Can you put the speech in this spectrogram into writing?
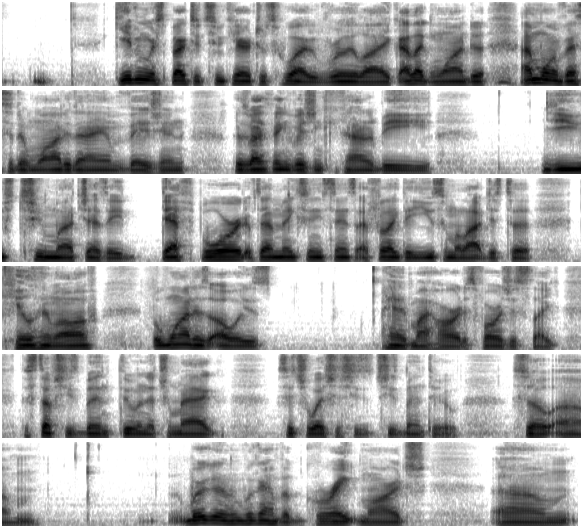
giving respect to two characters who I really like. I like Wanda. I'm more invested in Wanda than I am Vision because I think Vision can kind of be used too much as a death board, if that makes any sense. I feel like they use him a lot just to kill him off. But Wanda's always had my heart as far as just like the stuff she's been through and the traumatic situation she's she's been through. So um, we're gonna we're gonna have a great March, um,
